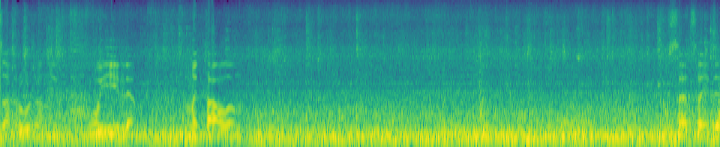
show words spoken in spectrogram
загружених вугіллям, металом? Це йде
